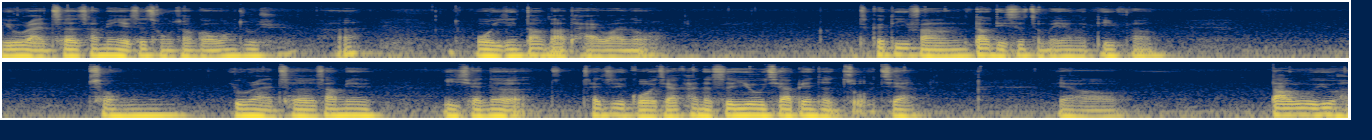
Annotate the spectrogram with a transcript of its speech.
游览车上面也是从窗口望出去，啊，我已经到达台湾了。这个地方到底是怎么样的地方？从游览车上面以前的。在自己国家看的是右驾变成左驾，然后道路又很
